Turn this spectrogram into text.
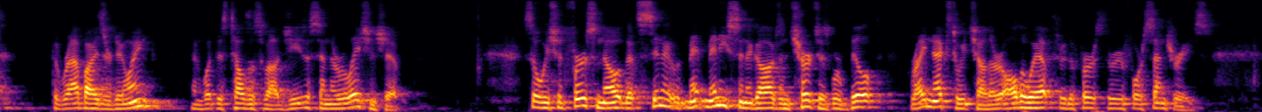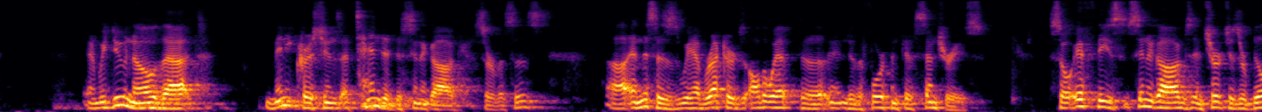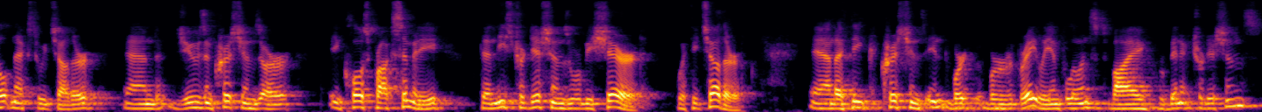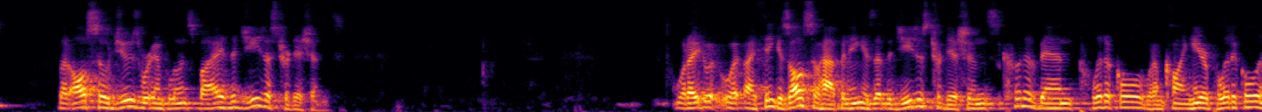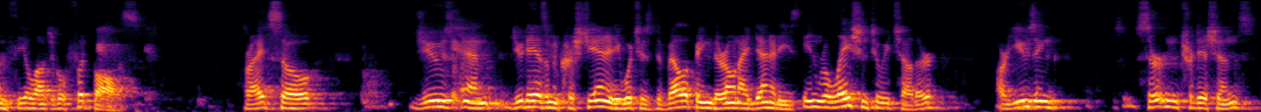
the rabbis are doing and what this tells us about Jesus and their relationship. So we should first note that syna- many synagogues and churches were built right next to each other all the way up through the first three or four centuries. And we do know that many Christians attended the synagogue services. Uh, and this is, we have records all the way up to, into the fourth and fifth centuries. So if these synagogues and churches are built next to each other and Jews and Christians are in close proximity, then these traditions will be shared with each other. And I think Christians in, were, were greatly influenced by rabbinic traditions, but also Jews were influenced by the Jesus traditions. What I, what I think is also happening is that the Jesus traditions could have been political, what I'm calling here political and theological footballs. Right? So Jews and Judaism and Christianity, which is developing their own identities in relation to each other, are using certain traditions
